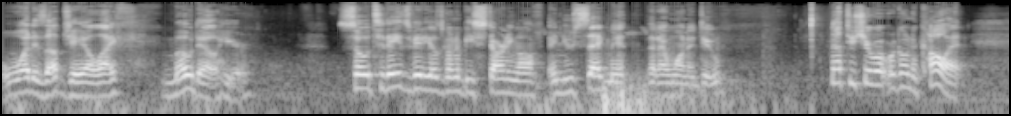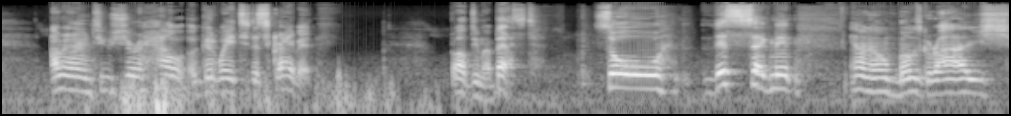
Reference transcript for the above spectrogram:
What is up, JL Life? Modell here. So today's video is going to be starting off a new segment that I want to do. Not too sure what we're going to call it. I'm not even too sure how a good way to describe it. But I'll do my best. So this segment, I don't know, Mo's Garage,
